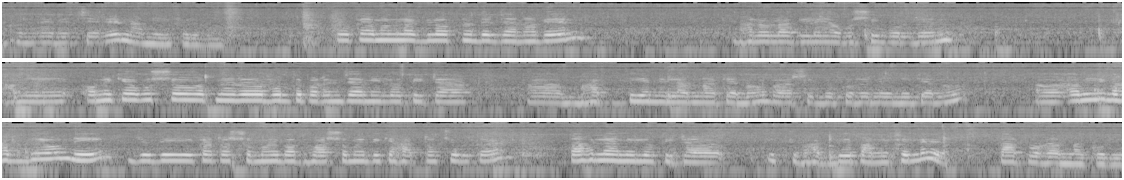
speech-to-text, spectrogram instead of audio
এখন নেড়ে চেড়ে নামিয়ে ফেলব। তো কেমন লাগল আপনাদের জানাবেন? ভালো লাগলে অবশ্যই বলবেন। আমি, অনেকে অবশ্য আপনারা বলতে পারেন যে আমি লতিটা ভাপ দিয়ে নিলাম না কেন বা সিদ্ধ করে নিইনি কেন। আমি ভাপ দিয়েও নেই। যদি কাটার সময় বা ধোয়ার সময় দেখি হাতটা চুলকায়, তাহলে আমি লতিটা একটু ভাপ দিয়ে পানি ফেলে তারপর রান্না করি।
